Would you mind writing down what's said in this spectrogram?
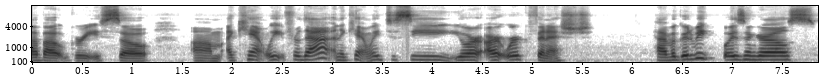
about Greece. So um, I can't wait for that and I can't wait to see your artwork finished. Have a good week, boys and girls.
